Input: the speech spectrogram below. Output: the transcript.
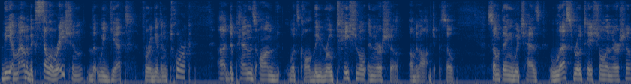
the amount of acceleration that we get for a given torque uh, depends on what's called the rotational inertia of an object. So something which has less rotational inertia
